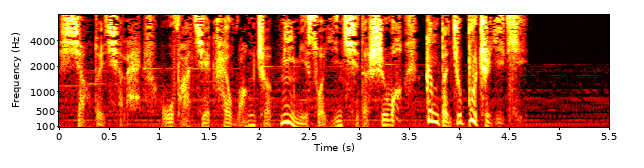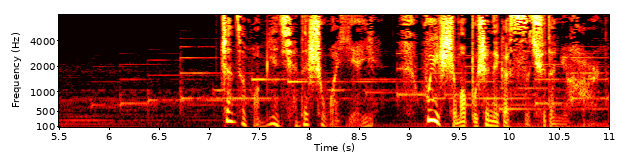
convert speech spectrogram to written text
相对起来，无法揭开王者秘密所引起的失望，根本就不值一提。站在我面前的是我爷爷，为什么不是那个死去的女孩呢？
